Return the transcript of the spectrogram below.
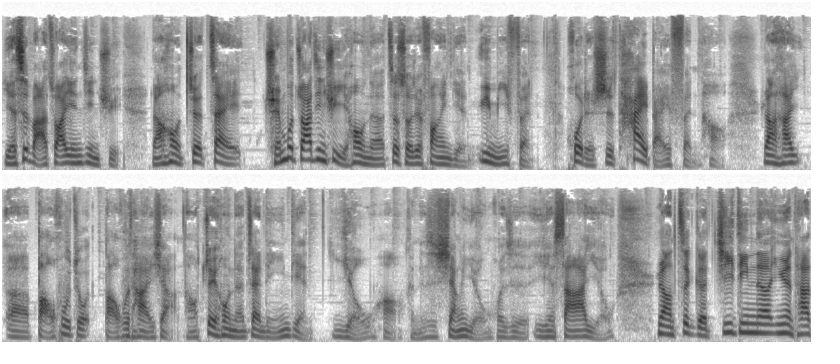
也是把它抓腌进去，然后就在全部抓进去以后呢，这时候就放一点玉米粉或者是太白粉哈，让它呃保护住保护它一下，然后最后呢再淋一点油哈，可能是香油或者是一些沙拉油，让这个鸡丁呢，因为它。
